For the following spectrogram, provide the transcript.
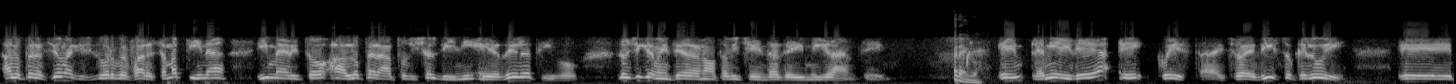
all'operazione che si dovrebbe fare stamattina in merito all'operato di Salvini e relativo, logicamente, alla nota vicenda dei migranti. Prego. E la mia idea è questa, cioè visto che lui... Eh,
